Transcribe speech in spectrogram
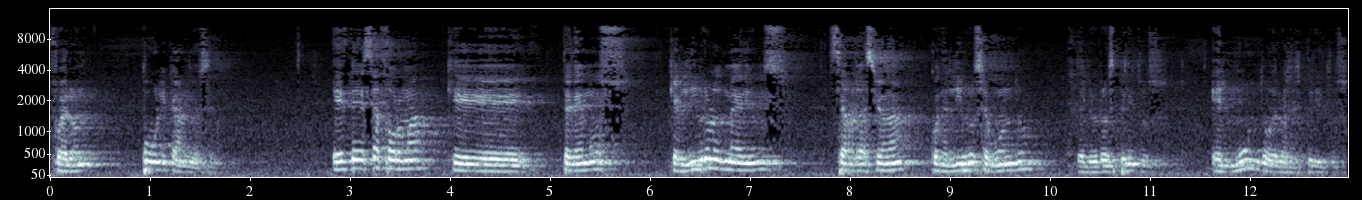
fueron publicándose. Es de esa forma que tenemos que el libro los medios se relaciona con el libro segundo del libro de espíritus, el mundo de los espíritus,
